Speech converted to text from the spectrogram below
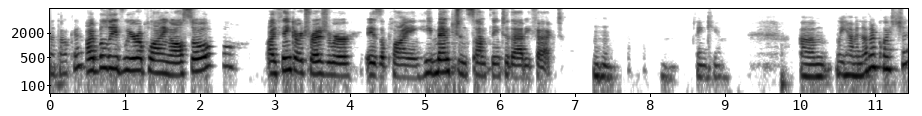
Natalka? I believe we're applying also. I think our treasurer is applying. He mentioned something to that effect. Mhm. Mhm. Thank you. Um, we have another question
